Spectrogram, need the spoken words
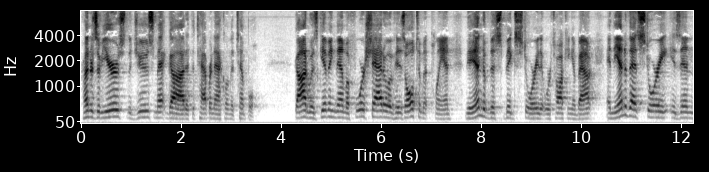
For hundreds of years, the Jews met God at the tabernacle and the temple. God was giving them a foreshadow of his ultimate plan, the end of this big story that we're talking about. And the end of that story is in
